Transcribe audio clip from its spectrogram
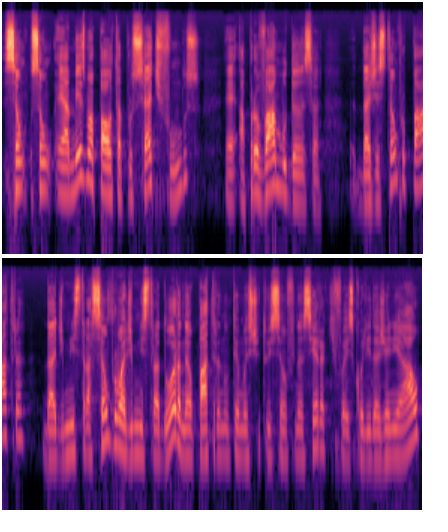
São, são, é a mesma pauta para os sete fundos: é, aprovar a mudança da gestão para o Pátria, da administração para uma administradora, né? o Pátria não tem uma instituição financeira que foi escolhida genial.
